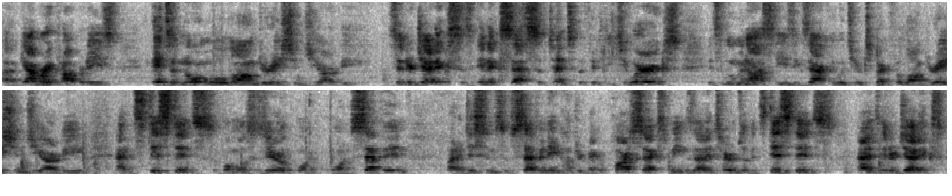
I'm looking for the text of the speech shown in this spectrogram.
uh, gamma ray properties, it's a normal long duration GRB. Its energetics is in excess of 10 to the 52 ergs. Its luminosity is exactly what you expect for long duration GRB. And its distance of almost 0.17 at a distance of 7, 800 megaparsecs means that in terms of its distance and its energetics,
